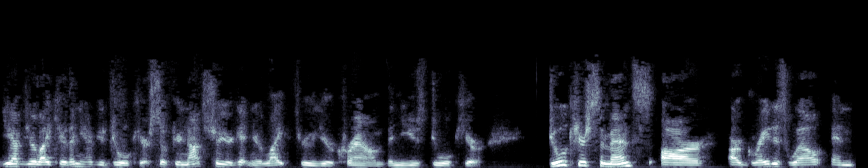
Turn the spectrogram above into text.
you have your light cure, then you have your dual cure. So if you're not sure you're getting your light through your crown, then you use dual cure. Dual cure cements are are great as well and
